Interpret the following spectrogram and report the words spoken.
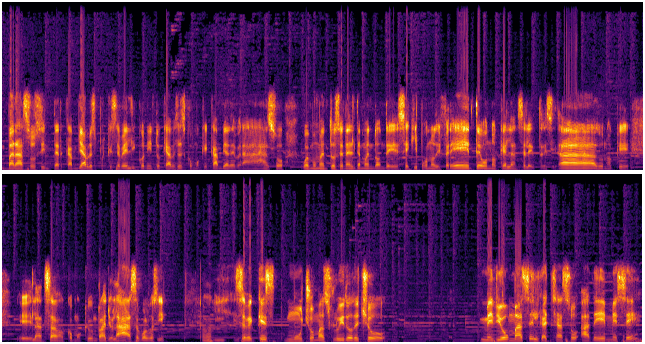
brazos intercambiables, porque se ve el iconito que a veces como que cambia de brazo, o hay momentos en el demo en donde se equipa uno diferente, uno que lanza electricidad, uno que eh, lanza como que un rayo láser o algo así. Y se ve que es mucho más fluido. De hecho, me dio más el gachazo a DMC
